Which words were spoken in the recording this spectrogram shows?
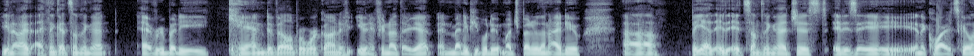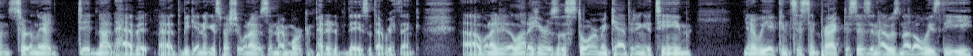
you know, I, I think that's something that everybody can develop or work on, if, even if you're not there yet. And many people do it much better than I do. Uh, but yeah, it, it's something that just it is a an acquired skill, and certainly I did not have it uh, at the beginning, especially when I was in my more competitive days with everything. Uh, when I did a lot of Heroes of the Storm and captaining a team, you know, we had consistent practices, and I was not always the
